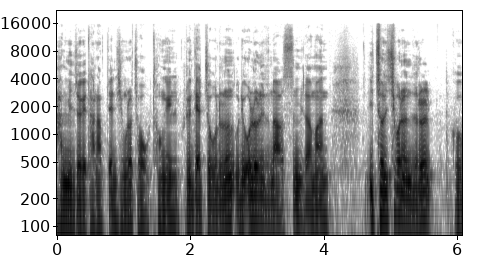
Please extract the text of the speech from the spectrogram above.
한민족의 단합된 힘으로 조국 통일, 그리고 내적으로는 우리 언론에도 나왔습니다만 2015년도를 그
